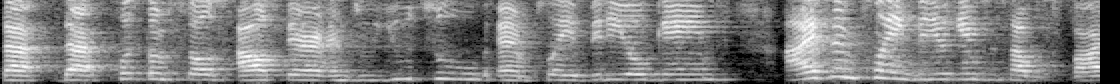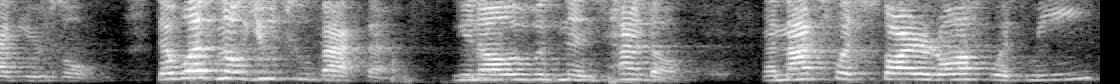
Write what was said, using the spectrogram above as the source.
that that put themselves out there and do YouTube and play video games. I've been playing video games since I was five years old. There was no YouTube back then. You know, it was Nintendo. And that's what started off with me.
